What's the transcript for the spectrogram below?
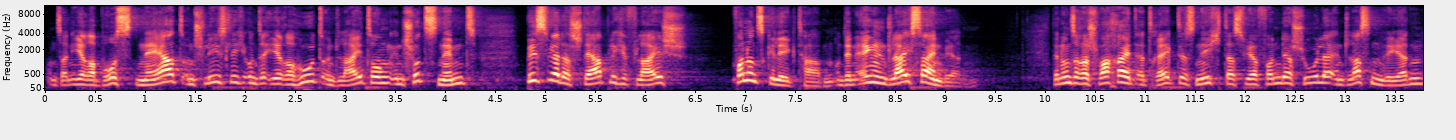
uns an ihrer Brust nährt und schließlich unter ihrer Hut und Leitung in Schutz nimmt, bis wir das sterbliche Fleisch von uns gelegt haben und den Engeln gleich sein werden. Denn unsere Schwachheit erträgt es nicht, dass wir von der Schule entlassen werden,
